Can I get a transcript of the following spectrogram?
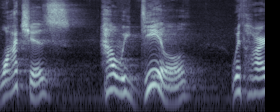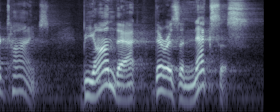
watches how we deal with hard times. Beyond that, there is a nexus,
